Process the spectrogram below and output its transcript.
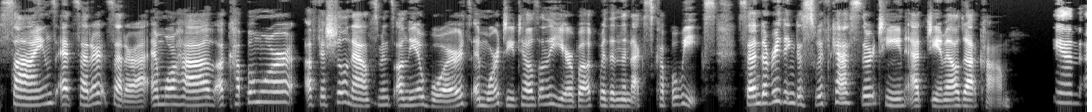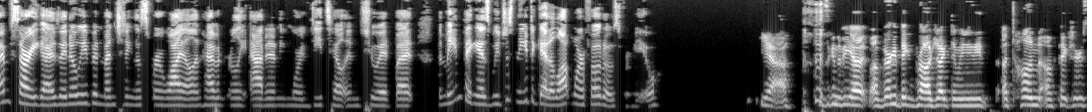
signs, etc., etc. And we'll have a couple more official announcements on the awards and more details on the yearbook within the next couple weeks. Send everything to swiftcast13 at gmail.com. And I'm sorry, guys. I know we've been mentioning this for a while and haven't really added any more detail into it, but the main thing is we just need to get a lot more photos from you. Yeah, it's going to be a, a very big project, and we need a ton of pictures.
